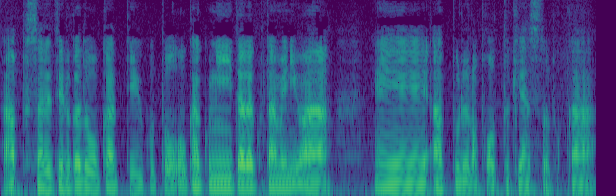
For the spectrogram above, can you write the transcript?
アップされてるかどうかっていうことを確認いただくためにはえー、Apple のポッドキャストとか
